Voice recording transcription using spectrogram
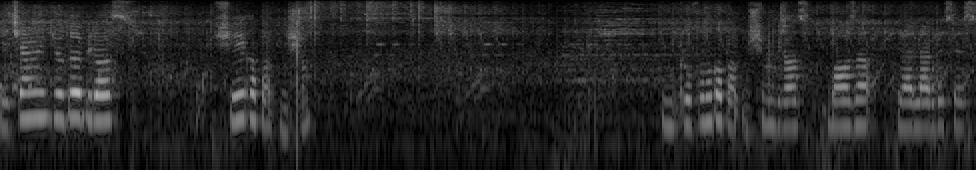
Geçen videoda biraz şeyi kapatmışım. Mikrofonu kapatmışım. Biraz bazı yerlerde ses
